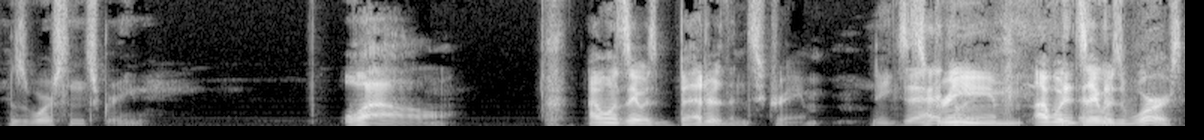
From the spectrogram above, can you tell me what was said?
It was worse than Scream. Wow. I won't say it was better than Scream. Exactly. Scream, I wouldn't say it was worse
